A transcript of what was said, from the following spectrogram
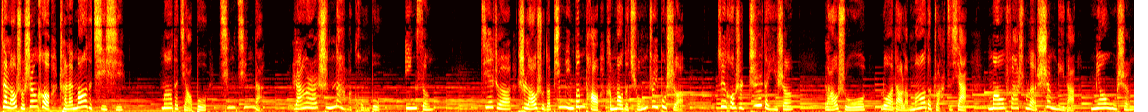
在老鼠身后传来猫的气息，猫的脚步轻轻的，然而是那么恐怖、阴森。接着是老鼠的拼命奔跑和猫的穷追不舍，最后是吱的一声，老鼠落到了猫的爪子下，猫发出了胜利的喵呜声。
